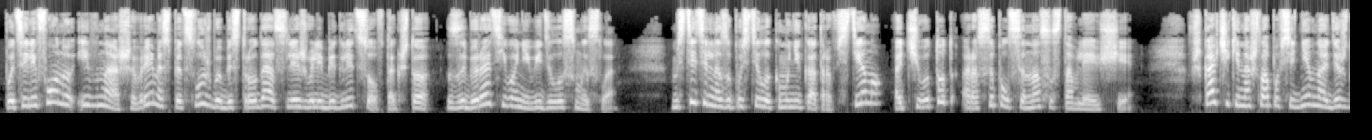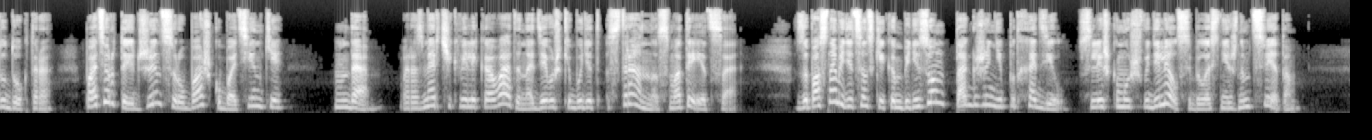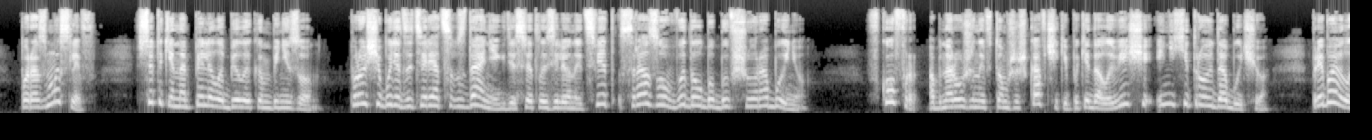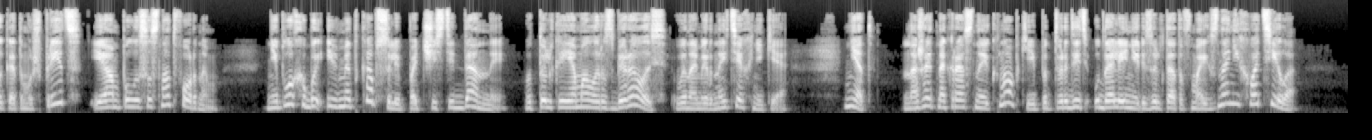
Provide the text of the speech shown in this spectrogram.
По телефону и в наше время спецслужбы без труда отслеживали беглецов, так что забирать его не видела смысла. Мстительно запустила коммуникатор в стену, отчего тот рассыпался на составляющие — в шкафчике нашла повседневную одежду доктора. Потертые джинсы, рубашку, ботинки. Да, размерчик великоват, и на девушке будет странно смотреться. Запасной медицинский комбинезон также не подходил, слишком уж выделялся белоснежным цветом. Поразмыслив, все-таки напялила белый комбинезон. Проще будет затеряться в здании, где светло-зеленый цвет сразу выдал бы бывшую рабыню. В кофр, обнаруженный в том же шкафчике, покидала вещи и нехитрую добычу — Прибавила к этому шприц и ампулы со снотворным. Неплохо бы и в медкапсуле подчистить данные, вот только я мало разбиралась в иномерной технике. Нет, нажать на красные кнопки и подтвердить удаление результатов моих знаний хватило.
